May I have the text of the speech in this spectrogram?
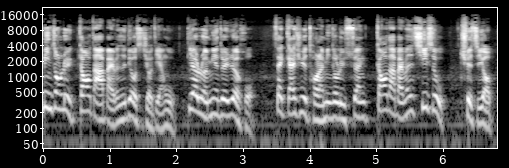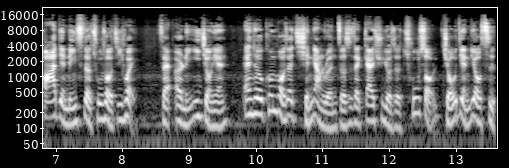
命中率高达百分之六十九点五。第二轮面对热火，在该区的投篮命中率虽然高达百分之七十五，却只有八点零四的出手机会。在二零一九年，Antetokounmpo 在前两轮则是在该区有着出手九点六次，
